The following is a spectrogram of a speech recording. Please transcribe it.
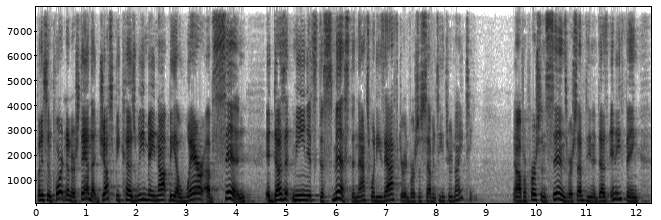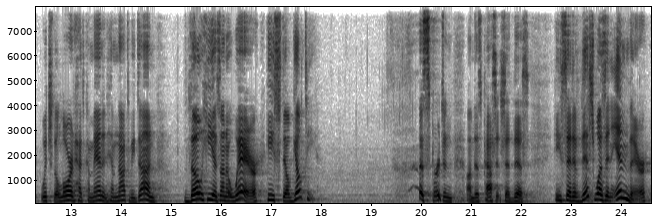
But it's important to understand that just because we may not be aware of sin, it doesn't mean it's dismissed, and that's what he's after in verses 17 through 19. Now, if a person sins, verse 17, and does anything which the Lord has commanded him not to be done, though he is unaware, he's still guilty. Spurgeon on this passage said this. He said, if this wasn't in there,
